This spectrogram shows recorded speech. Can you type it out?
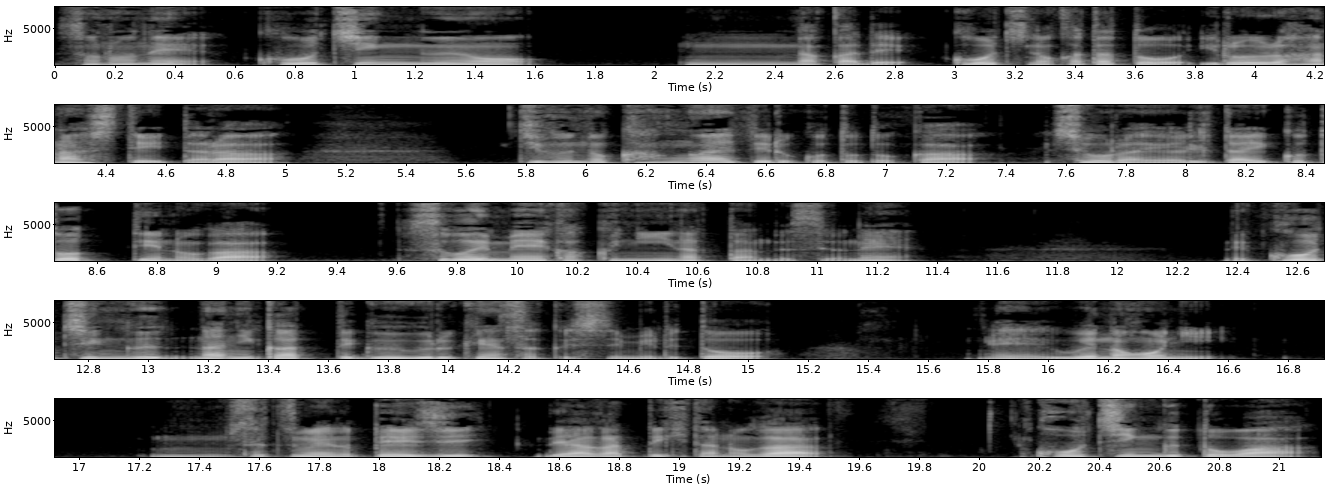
そのね、コーチングの、中で、コーチの方といろいろ話していたら、自分の考えてることとか、将来やりたいことっていうのが、すごい明確になったんですよね。で、コーチング何かって Google 検索してみると、えー上の方に、うん、説明のページで上がってきたのが、コーチングとは、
